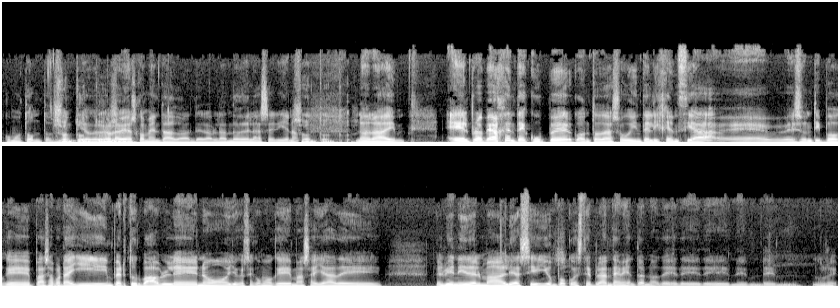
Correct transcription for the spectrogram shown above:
como tontos. ¿no? Son yo creo tontos, que lo habías comentado antes hablando de la serie, ¿no? Son tontos. No, no hay. El propio agente Cooper, con toda su inteligencia, eh, es un tipo que pasa por allí imperturbable, ¿no? Yo que sé, como que más allá de del bien y del mal y así, y un poco este planteamiento, ¿no? De, de, de, de- de- no sé.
